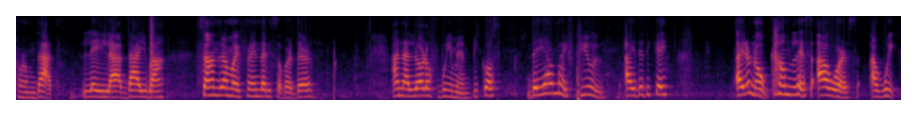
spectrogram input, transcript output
from that? Leila, Daiva, Sandra, my friend that is over there, and a lot of women because they are my fuel. I dedicate, I don't know, countless hours a week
